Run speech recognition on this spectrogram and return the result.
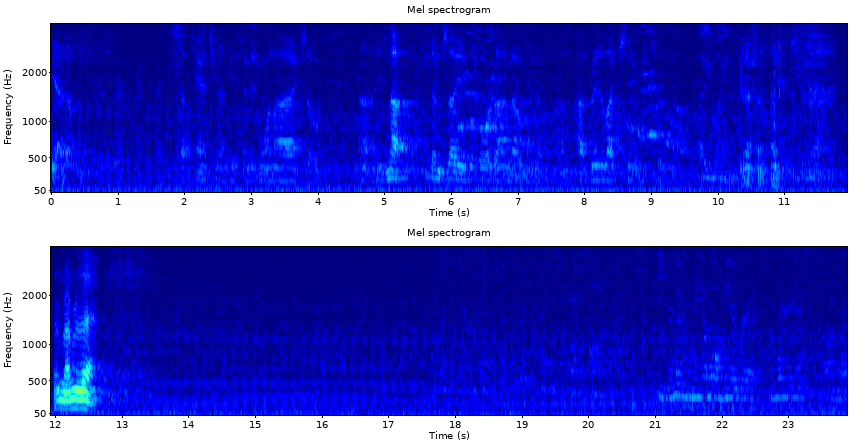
yeah, got cancer and gets in his one eye, so, uh, he's not, doesn't say as far as I know, you know. I- I'd really like to see him, definitely. Remember that. Do you remember me? I'm gonna be over at Samaria on uh,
